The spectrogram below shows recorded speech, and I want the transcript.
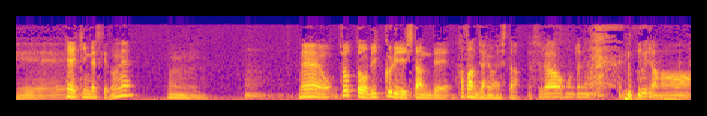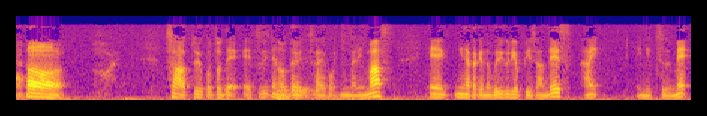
へー平均ですけどね。うん。うんねえ、ちょっとびっくりしたんで、挟んじゃいました。それは本当にびっくりだな はさあ、ということで、えー続いてのお便りで最後になります。えー新潟県のぐりぐりよっぴーさんです。はい。2通目。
